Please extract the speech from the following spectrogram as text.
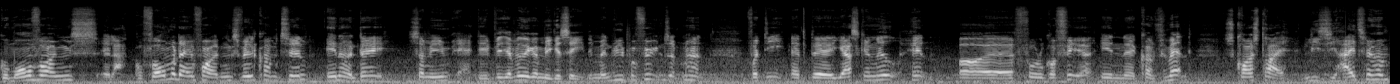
Godmorgen folkens, eller god formiddag folkens, velkommen til endnu en dag, som I, ja, det, jeg ved ikke om I kan se det, men vi er på Fyn simpelthen, fordi at øh, jeg skal ned hen og øh, fotografere en øh, konfirmand, skråstreg, lige sige hej til ham,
